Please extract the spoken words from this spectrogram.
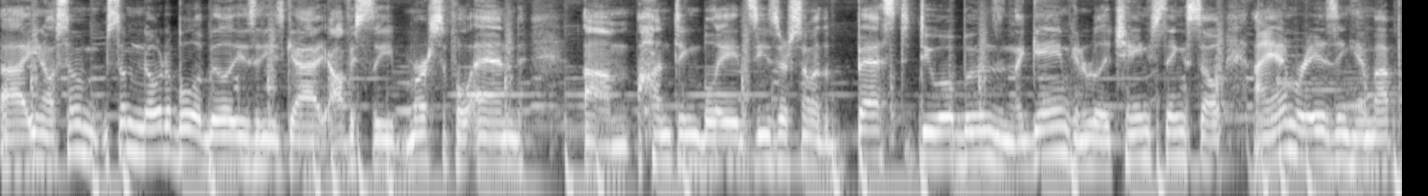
Uh, you know, some some notable abilities that he's got. Obviously, Merciful End, um, Hunting Blades. These are some of the best duo boons in the game. Can really change things. So I am raising him up,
